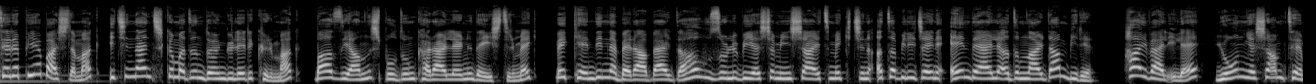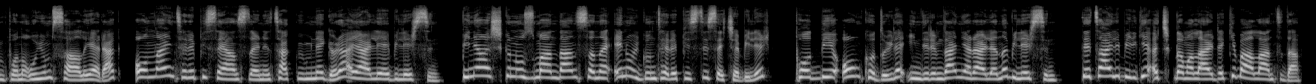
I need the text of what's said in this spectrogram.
Terapiye başlamak, içinden çıkamadığın döngüleri kırmak, bazı yanlış bulduğun kararlarını değiştirmek ve kendinle beraber daha huzurlu bir yaşam inşa etmek için atabileceğin en değerli adımlardan biri. Hayvel ile yoğun yaşam tempona uyum sağlayarak online terapi seanslarını takvimine göre ayarlayabilirsin. Bini aşkın uzmandan sana en uygun terapisti seçebilir, podb10 koduyla indirimden yararlanabilirsin. Detaylı bilgi açıklamalardaki bağlantıda.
